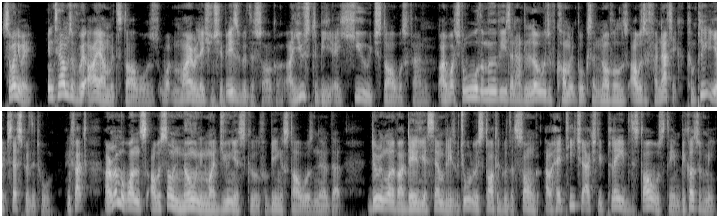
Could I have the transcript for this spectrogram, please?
So, anyway, in terms of where I am with Star Wars, what my relationship is with the saga, I used to be a huge Star Wars fan. I watched all the movies and had loads of comic books and novels. I was a fanatic, completely obsessed with it all. In fact, I remember once I was so known in my junior school for being a Star Wars nerd that during one of our daily assemblies, which always started with a song, our head teacher actually played the Star Wars theme because of me.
